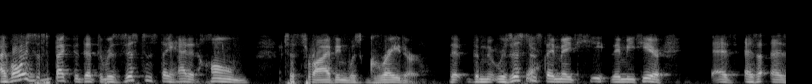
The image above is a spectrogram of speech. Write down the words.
I've always Mhm. suspected that the resistance they had at home to thriving was greater. That the resistance they made he, they meet here, as as as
